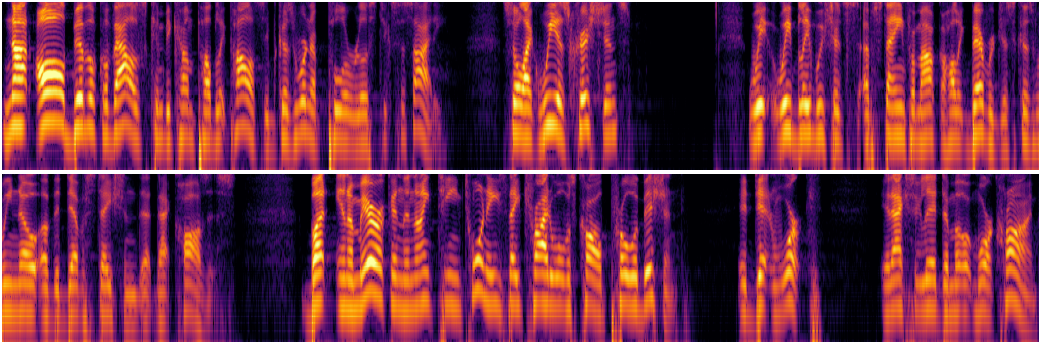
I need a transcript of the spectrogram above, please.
not all biblical values can become public policy because we're in a pluralistic society. So, like we as Christians, we, we believe we should abstain from alcoholic beverages because we know of the devastation that that causes. But in America in the 1920s, they tried what was called prohibition. It didn't work. It actually led to more, crime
